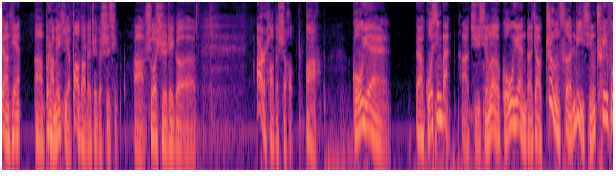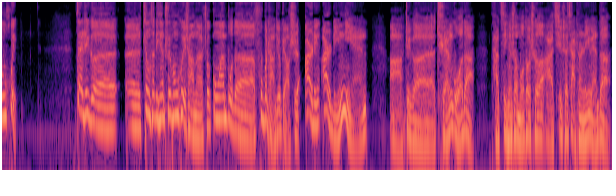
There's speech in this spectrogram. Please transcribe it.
这两天啊，不少媒体也报道了这个事情啊，说是这个二号的时候啊，国务院呃国新办啊举行了国务院的叫政策例行吹风会。在这个呃政策例行吹风会上呢，说公安部的副部长就表示，二零二零年啊，这个全国的他自行车、摩托车啊、汽车驾乘人员的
